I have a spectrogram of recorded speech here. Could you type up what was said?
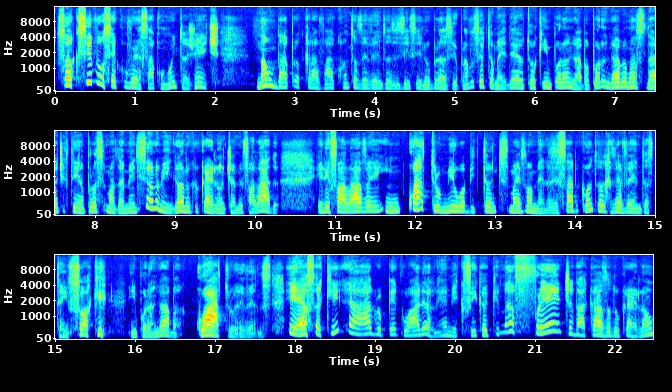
Só que se você conversar com muita gente, não dá para cravar quantas eventos existem no Brasil. Para você ter uma ideia, eu estou aqui em Porangaba. Porangaba é uma cidade que tem aproximadamente, se eu não me engano, que o Carlão tinha me falado, ele falava em 4 mil habitantes mais ou menos. E sabe quantas eventos tem só aqui em Porangaba? Quatro revendas. E essa aqui é a Agropecuária Leme, que fica aqui na frente da casa do Carlão.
